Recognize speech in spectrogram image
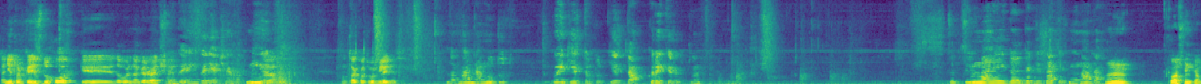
Они только из духовки, довольно горячие. Да не горячая. Вот нет. Да. Вот так вот выглядят. Нормально. Ну тут какое тесто? Тут тесто крекеры. Тут сильно и долго держать их не надо. Ммм, классненько.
